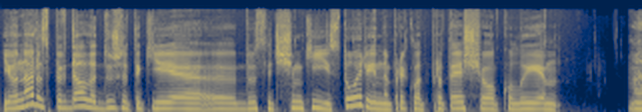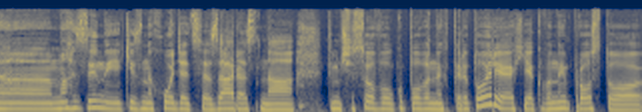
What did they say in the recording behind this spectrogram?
і вона розповідала дуже такі е, досить щемкі історії, наприклад, про те, що коли магазини, які знаходяться зараз на тимчасово окупованих територіях, як вони просто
